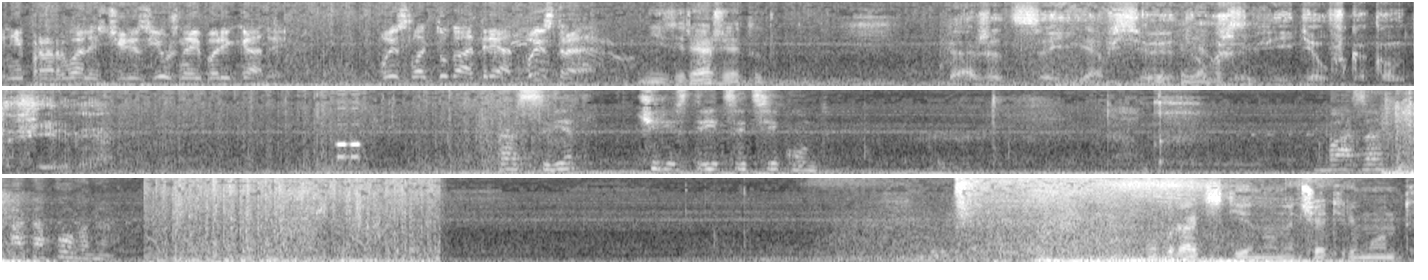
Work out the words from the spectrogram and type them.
Они прорвались через южные баррикады. Выслать туда отряд, быстро! Не зря же я тут Кажется, я все это уже видел в каком-то фильме. Рассвет через 30 секунд. так. База атакована. Убрать стену, начать ремонт.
